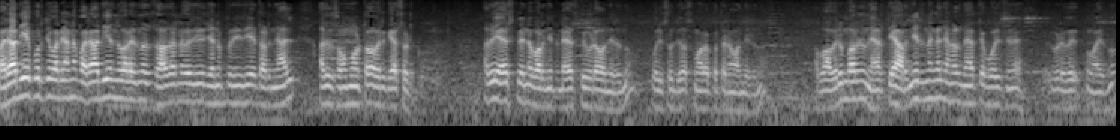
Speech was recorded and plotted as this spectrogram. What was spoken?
പരാതിയെക്കുറിച്ച് പറയുകയാണെങ്കിൽ പരാതി എന്ന് പറയുന്നത് സാധാരണഗതിയിൽ ജനപ്രതിനിധിയെ തടഞ്ഞാൽ അത് സോമോട്ടോ അവർ കേസെടുക്കും. അത് എസ് പി തന്നെ പറഞ്ഞിട്ടുണ്ട്. എസ് പി ഇവിടെ വന്നിരുന്നു. പോലീസ് ഉദ്യോഗസ്ഥന്മാരൊക്കെ തന്നെ വന്നിരുന്നു. അപ്പോൾ അവരും പറഞ്ഞു നേരത്തെ അറിഞ്ഞിരുന്നെങ്കിൽ ഞങ്ങൾ നേരത്തെ പോലീസിനെ ഇവിടെ വെക്കുമായിരുന്നു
